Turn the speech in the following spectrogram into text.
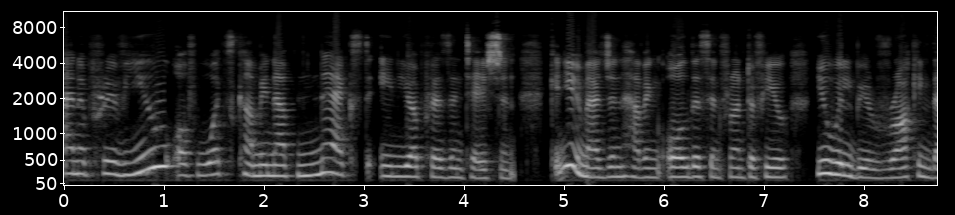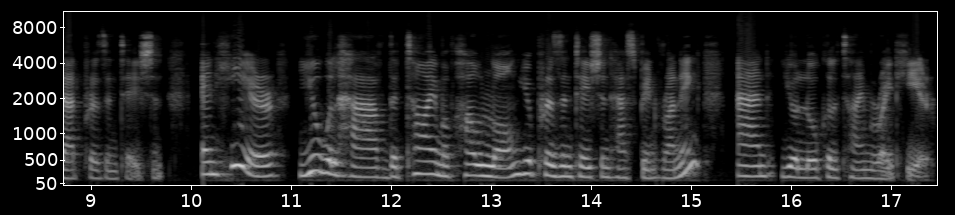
and a preview of what's coming up next in your presentation. Can you imagine having all this in front of you? You will be rocking that presentation. And here you will have the time of how long your presentation has been running and your local time right here.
